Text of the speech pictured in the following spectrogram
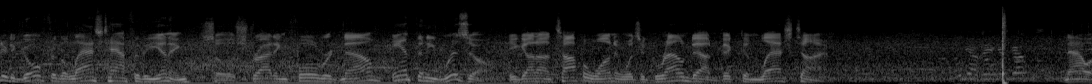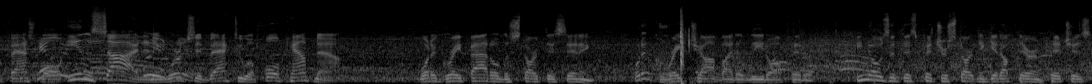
Ready to go for the last half of the inning. So striding forward now, Anthony Rizzo. He got on top of one and was a ground out victim last time. Now a fastball inside and he works it back to a full count now. What a great battle to start this inning. What a great job by the leadoff hitter. He knows that this pitcher's starting to get up there in pitches.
